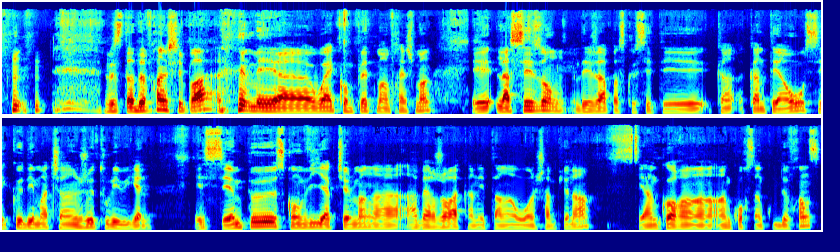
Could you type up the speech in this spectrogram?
le Stade de France, je sais pas, mais ouais, complètement, franchement. Et la saison déjà, parce que c'était quand, quand t'es en haut, c'est que des matchs à un jeu tous les week-ends. Et c'est un peu ce qu'on vit actuellement à, à Bergerac en étant en haut en championnat et encore en, course en Coupe de France.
